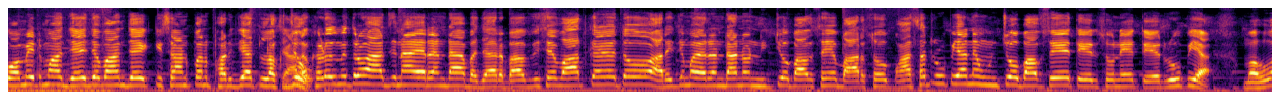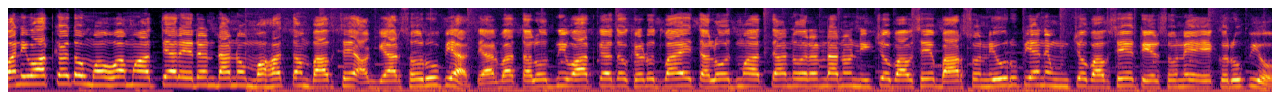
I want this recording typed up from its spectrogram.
કોમેન્ટમાં જય જવાન જય કિસાન પણ ફરજિયાત લખજો. ખેડૂત મિત્રો આજના એરંડા બજાર ભાવ વિશે વાત કરીએ તો હરીજમાં એરંડાનો નીચો ભાવ છે બારસો પાસઠ રૂપિયા અને ઊંચો ભાવ છે તેરસો ને તેર રૂપિયા. મહુવાની વાત કરીએ તો મહુવામાં અત્યારે એરંડાનો મહત્તમ ભાવ છે અગિયારસો રૂપિયા. ત્યારબાદ તલોદની વાત કરીએ તો ખેડૂતભાઈ તલોદમાં અત્યારનો એરંડાનો નીચો ભાવ છે બારસો નેવું રૂપિયા અને ઊંચો ભાવ છે તેરસો ને એક રૂપિયો.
